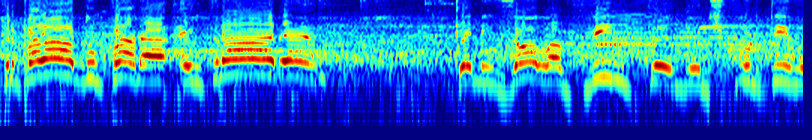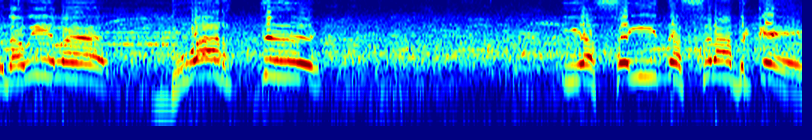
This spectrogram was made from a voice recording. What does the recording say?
preparado para entrar camisola 20 do Desportivo da Vila, Duarte. E a saída será de quem?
